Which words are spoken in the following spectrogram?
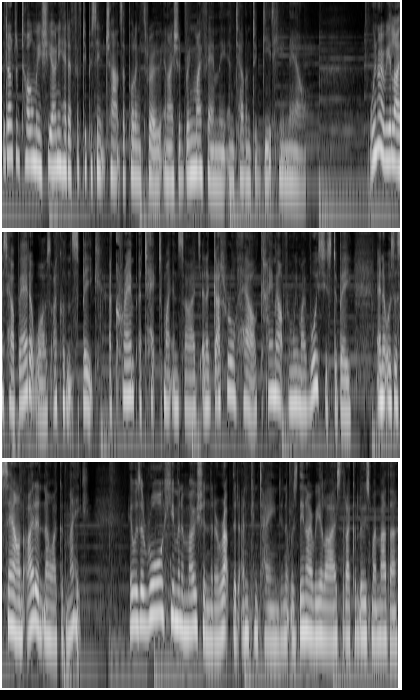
The doctor told me she only had a 50% chance of pulling through, and I should ring my family and tell them to get here now. When I realised how bad it was, I couldn't speak. A cramp attacked my insides, and a guttural howl came out from where my voice used to be, and it was a sound I didn't know I could make. It was a raw human emotion that erupted uncontained, and it was then I realised that I could lose my mother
